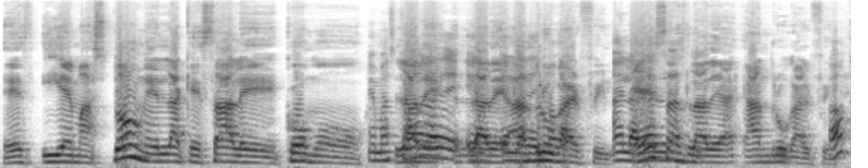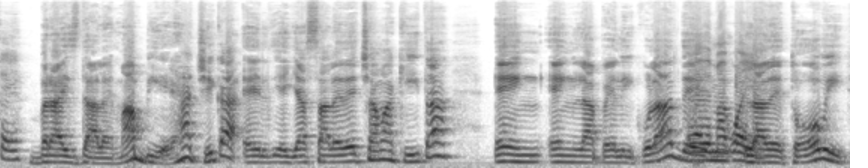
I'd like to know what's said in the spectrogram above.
es, y Emma Stone es la que sale como Emma Stone la de, de- la de Andrew Garfield. ah, la Esa es la de Andrew Garfield. Ok. Bryce Dallas es más vieja, chica. Él- ella sale de chamaquita en, en la película de La de Maguire. la de Toby.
